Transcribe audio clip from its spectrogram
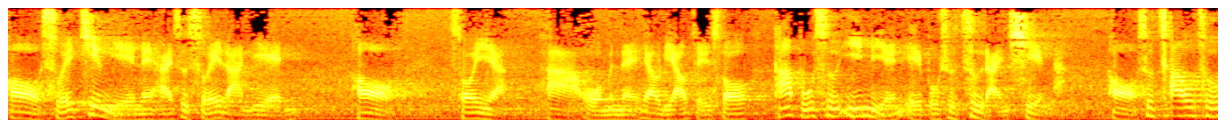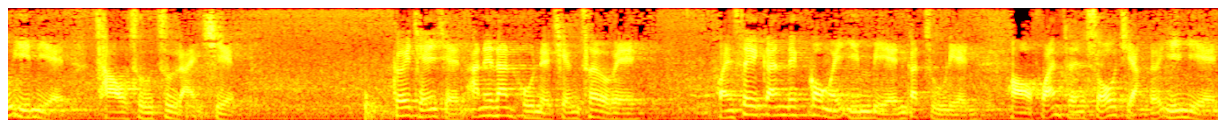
哦随净缘呢，还是随染缘？哦，所以啊啊，我们呢要了解说，它不是因缘，也不是自然性啊，哦，是超出因缘，超出自然性。各位浅显，安尼咱分得清楚呗。凡世间咧讲的因缘跟自然，哦，凡尘所讲的因缘，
